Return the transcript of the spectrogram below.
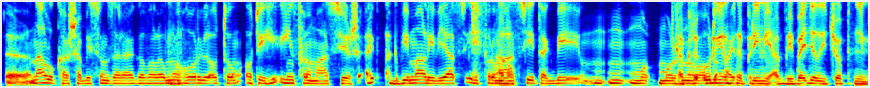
e, na Lukáša by som zareagoval, Mhm. mm. hovoril o, tom, o tých informáciách, ak ak by mali viac informácií, tak by m- možno... Takže urgentné aj, príjmy, ak by vedeli, čo k ním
